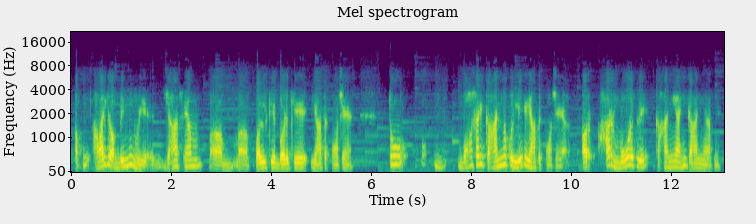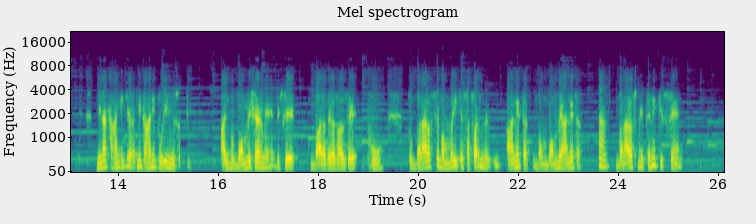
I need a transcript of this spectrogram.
अपनी हमारी जो अपब्रिंगिंग हुई है जहाँ से हम पल के बढ़ के यहाँ तक पहुँचे हैं तो बहुत सारी कहानियों को लेके यहाँ तक पहुँचे हैं यार। और हर मोड़ पे कहानियाँ ही कहानियाँ अपनी। बिना कहानी के अपनी कहानी पूरी नहीं हो सकती। आज मैं बॉम्बे शहर में पिछले बारह तेरह साल से हूँ तो बनारस से बम्बई के सफ़र में आने तक बॉम्बे आने तक हाँ। बनारस में इतने किस्से हैं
